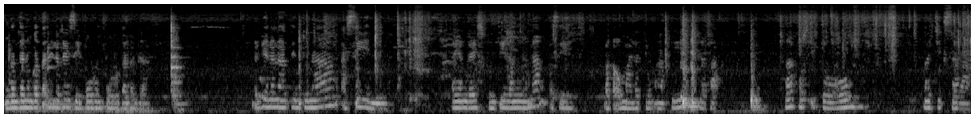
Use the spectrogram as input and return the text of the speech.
Ang ganda ng gata nila guys eh. Purong-puro talaga. Lagyan na natin to ng asin. Ayan guys, kunti lang muna kasi baka umalat yung ating gata. Tapos ito, magic sarap.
